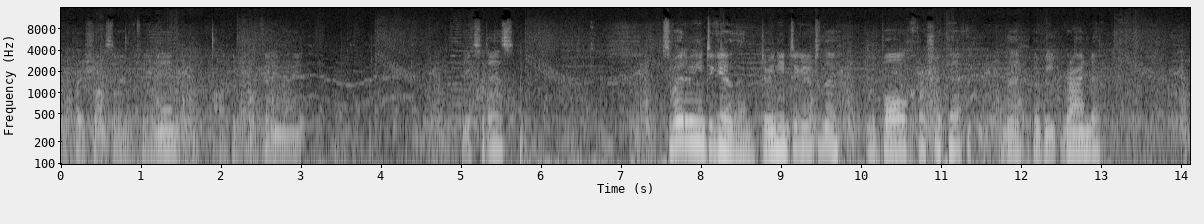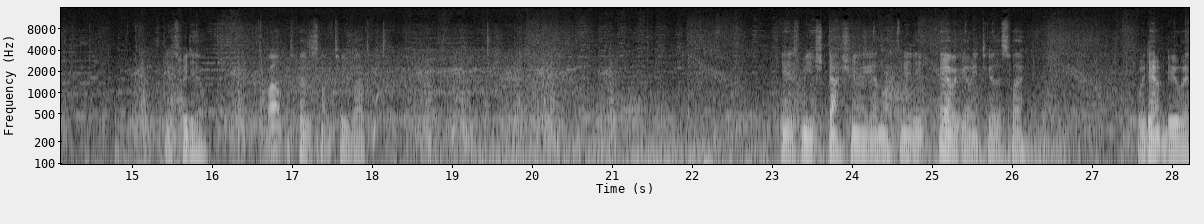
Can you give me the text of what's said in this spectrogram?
I'm pretty sure that's the way we came in, but I'll give it a look anyway. Yes it is. So where do we need to go then? Do we need to go to the, the ball crusher pit? The, the wheat grinder? Yes we do. Well, I suppose it's not too bad. Here's me just dashing in again like an idiot. Here we go, we need to go this way. We don't, do we?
